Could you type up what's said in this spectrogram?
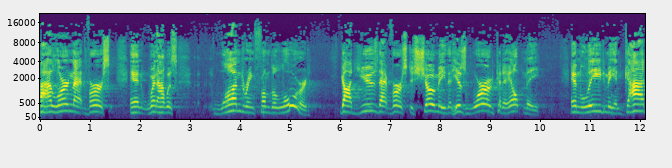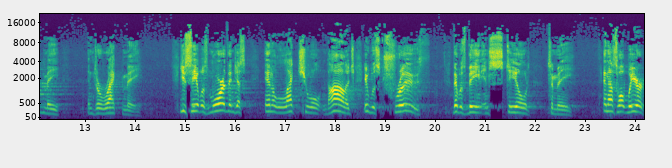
I learned that verse, and when I was wandering from the Lord, God used that verse to show me that His Word could help me and lead me and guide me and direct me. You see, it was more than just intellectual knowledge, it was truth that was being instilled to me. And that's what we are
